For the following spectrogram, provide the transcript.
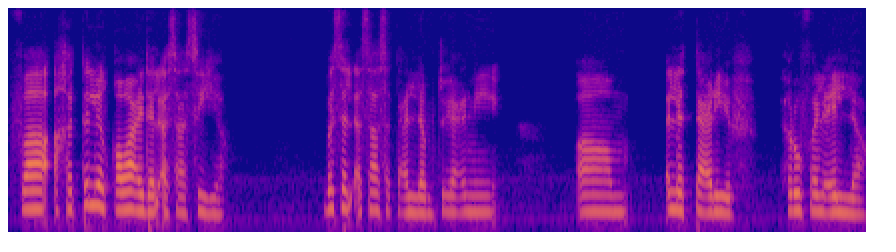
فأخذت لي القواعد الأساسية بس الأساس اتعلمته. يعني آم التعريف حروف العلة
